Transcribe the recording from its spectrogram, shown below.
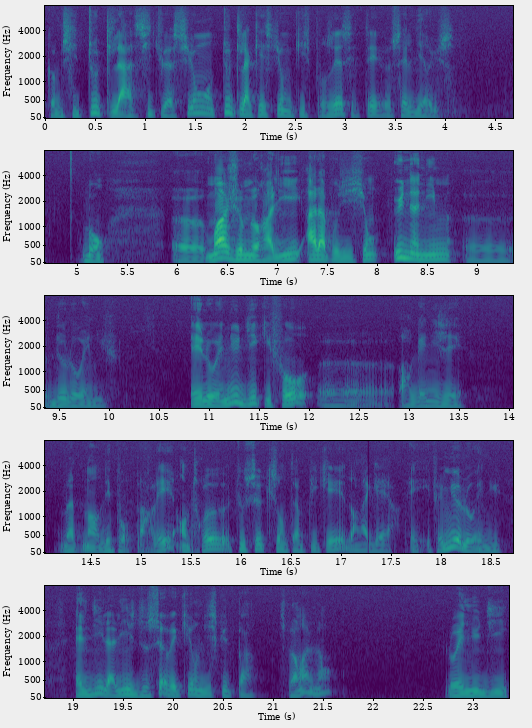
comme si toute la situation, toute la question qui se posait, c'était celle des Russes. Bon, moi, je me rallie à la position unanime de l'ONU. Et l'ONU dit qu'il faut euh, organiser maintenant des pourparlers entre tous ceux qui sont impliqués dans la guerre. Et il fait mieux l'ONU. Elle dit la liste de ceux avec qui on ne discute pas. C'est pas mal, non? L'ONU dit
